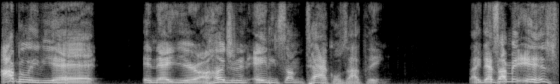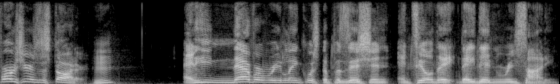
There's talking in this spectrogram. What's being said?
I believe he had in that year 180 something tackles, I think. Like that's I mean his first year as a starter, Hmm? and he never relinquished the position until they they didn't re-sign him.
